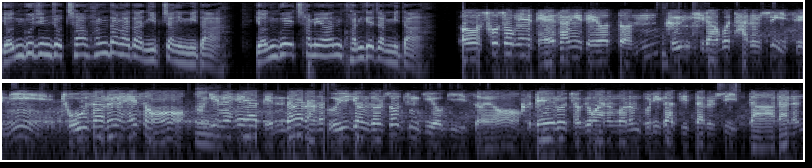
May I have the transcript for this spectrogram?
연구진조차 황당하다는 입장입니다. 연구에 참여한 관계자입니다. 어, 소송의 대상이 되었던 그 시라고 다를 수 있으니 조사를 해서 확인을 해야 된다라는 의견서를 써준 기억이 있어요. 그대로 적용하는 것은 무리가 뒤따를 수 있다라는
